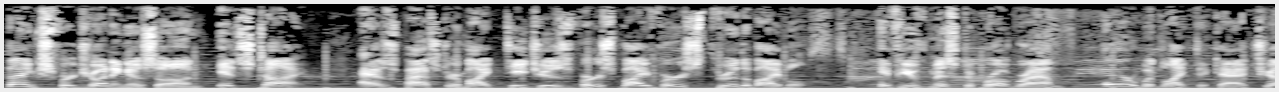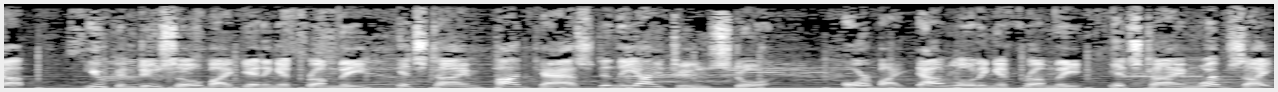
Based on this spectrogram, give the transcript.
Thanks for joining us on It's Time. as Pastor Mike teaches verse by verse through the Bible. If you've missed a program or would like to catch up, you can do so by getting it from the It's Time podcast in the iTunes Store or by downloading it from the It's Time website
